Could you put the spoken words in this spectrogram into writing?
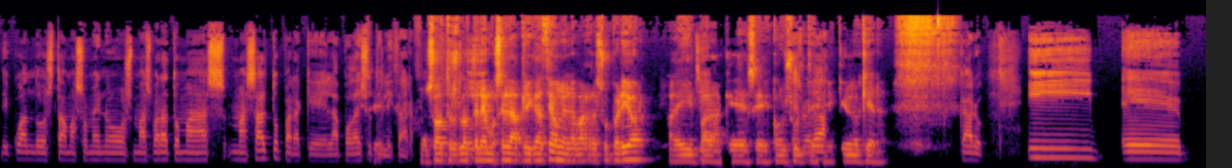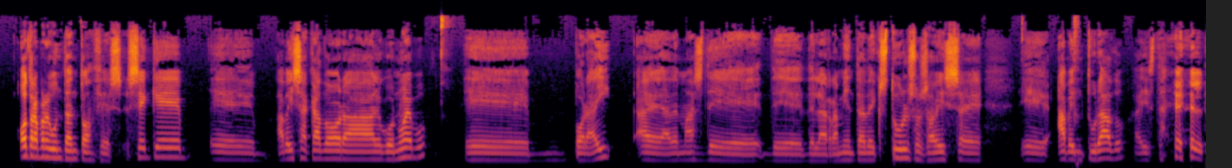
de cuándo está más o menos más barato, más, más alto para que la podáis utilizar. Nosotros lo tenemos en la aplicación, en la barra superior, ahí para que se consulte quien lo quiera. Claro. Y eh, otra pregunta entonces. Sé que eh, habéis sacado ahora algo nuevo eh, por ahí. Eh, además de, de, la herramienta de Xtools, os habéis eh, eh, aventurado, ahí está el,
